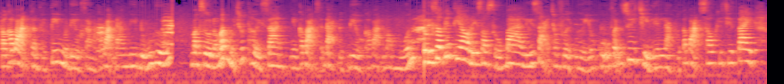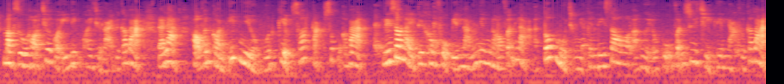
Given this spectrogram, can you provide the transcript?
và các bạn cần phải tin một điều rằng các bạn đang đi đúng hướng. Mặc dù nó mất một chút thời gian nhưng các bạn sẽ đạt được điều các bạn mong muốn. Lý do tiếp theo, lý do số 3 lý giải cho việc người yêu cũ vẫn duy trì liên lạc với các bạn sau khi chia tay mặc dù họ chưa có ý định quay trở lại với các bạn. Đó là họ vẫn còn ít nhiều muốn kiểm soát cảm xúc của các bạn. Lý do này tuy không phổ biến lắm nhưng nó vẫn là top một trong những cái lý do người yêu cũ vẫn duy trì liên lạc với các bạn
